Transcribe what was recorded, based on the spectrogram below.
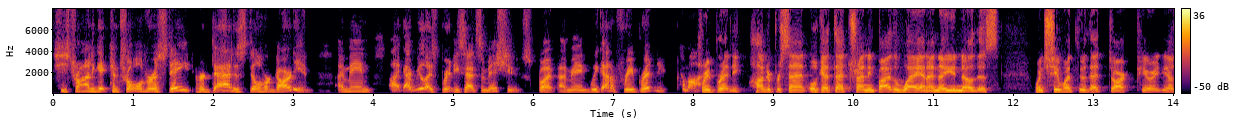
she's trying to get control of her estate. Her dad is still her guardian. I mean, I, I realize Britney's had some issues, but I mean, we got to free Britney. Come on, free Britney, hundred percent. We'll get that trending. By the way, and I know you know this, when she went through that dark period, you know,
